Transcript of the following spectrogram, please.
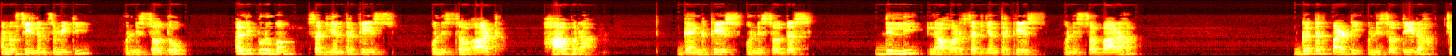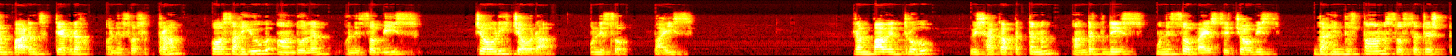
अनुशीलन समिति 1902 अलीपुर बम षड्यंत्र case 1908 Howrah. Gang case 1910 Delhi Lahore षड्यंत्र केस 1912 गदर पार्टी 1913 चंपारण सत्याग्रह 1917 और सहयोग आंदोलन 1920 चौरी चौरा 1922 रंपा विद्रोह, विशाखापत्तनम, आंध्र प्रदेश 1922 से 24 the Hindustan socialist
